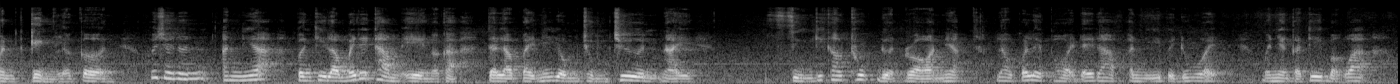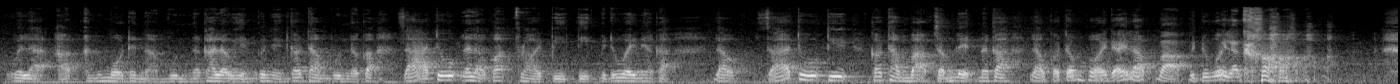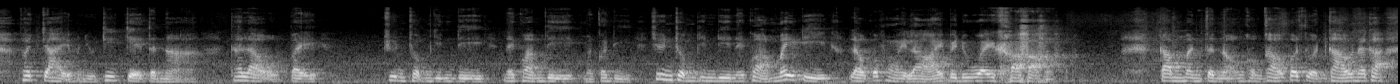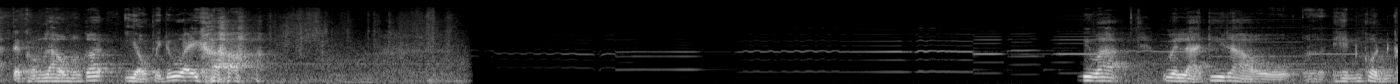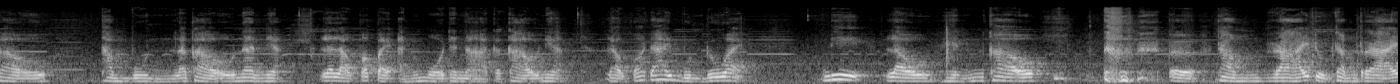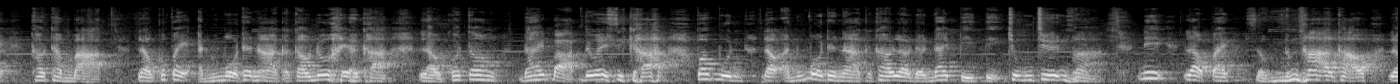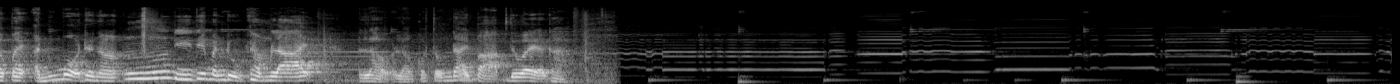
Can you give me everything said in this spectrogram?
มันเก่งเหลือเกินเพราะฉะนั้นอันเนี้ยบางทีเราไม่ได้ทำเองอะค่ะ แต่เราไปนิยมชมชื่นใน สิ่งที่เขาทุกข์เดือดร้อนเนี่ยเราก็เลยพลอยได้รับอันนี้ไปด้วย มันอย่างกับที่บอกว่าเวลาเอาอนุโมทนาบุญนะคะ เราเห็นคนอื่นเขาทำบุญแล้วก็สาธุแล้วเราก็พลอยปีติไปด้วยเนี่ยค่ะ เราสาธุที่เขาทำบาปสำเร็จนะคะ เราก็ต้องพลอยได้รับบาปไปด้วยแล้วค่ะเพราะใจมันอยู่ที่เจตนา ถ้าเราไป ชื่นชมยินดีในความดีมันก็ดี ชื่นชมยินดีในความไม่ดี เราก็พลอยร้ายไปด้วยค่ะ กรรมมันสนองของเขาก็ส่วนเขานะคะ แต่ของเรามันก็เอี่ยวไปด้วยค่ะที่ว่าเวลาที่เราเอ่อเห็นคนเขาทำบุญแล้วเขานั่นเนี่ย แล้วเราก็ไปอนุโมทนากับเขาเนี่ย เราก็ได้บุญด้วย นี่เราเห็นเขาเอ่อทำร้ายถูกทำร้ายเขาทำบาป เราก็ไปอนุโมทนากับเขาด้วยอะค่ะ เราก็ต้องได้บาปด้วยสิคะเพราะบุญเราอนุโมทนากับเขาเราเดินได้ปีติชุ่มชื่นมา นี่เราไปสมน้ำหน้าเขาเราไปอนุโมทนา อืดีที่มันถูกทำร้าย เราเราก็ต้องได้บาปด้วยอะค่ะ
